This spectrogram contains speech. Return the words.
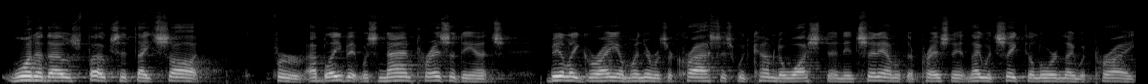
one of those folks that they sought for. I believe it was nine presidents. Billy Graham, when there was a crisis, would come to Washington and sit down with the president, and they would seek the Lord and they would pray.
